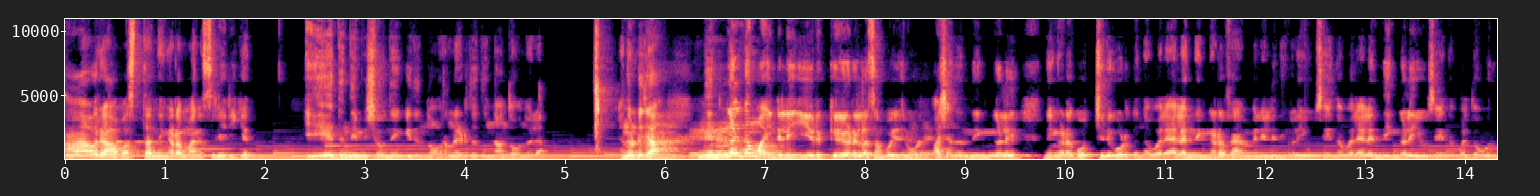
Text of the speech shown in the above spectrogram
ആ ഒരു അവസ്ഥ നിങ്ങളുടെ മനസ്സിലിരിക്കെ ഏത് നിമിഷവും നിങ്ങൾക്ക് ഇത് നോർന്നെടുത്ത് തിന്നാൻ തോന്നില്ല എന്നുകൊണ്ട് നിങ്ങളുടെ മൈൻഡിൽ ഈ ഒരു കേടുള്ള സംഭവം ഇതിനുള്ളൂ പക്ഷെ നിങ്ങൾ നിങ്ങളുടെ കൊച്ചിന് കൊടുക്കുന്ന പോലെ അല്ലെ നിങ്ങളുടെ ഫാമിലിയിൽ നിങ്ങൾ യൂസ് ചെയ്യുന്ന പോലെ അല്ല നിങ്ങൾ യൂസ് ചെയ്യുന്ന പോലത്തെ ഒരു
